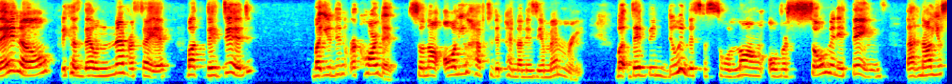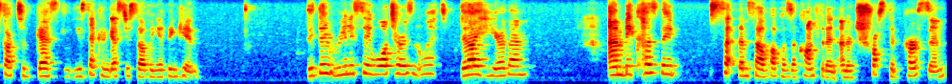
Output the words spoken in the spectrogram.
they know because they'll never say it, but they did, but you didn't record it. So now all you have to depend on is your memory. But they've been doing this for so long over so many things that now you start to guess, you second guess yourself and you're thinking, did they really say water isn't wet? Did I hear them? And because they set themselves up as a confidant and a trusted person,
